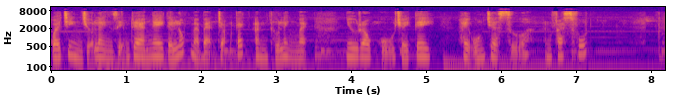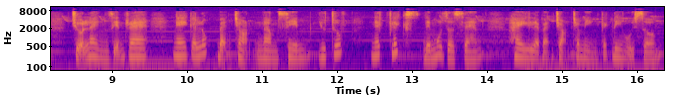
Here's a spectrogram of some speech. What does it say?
Quá trình chữa lành diễn ra ngay cái lúc mà bạn chọn cách ăn thứ lành mạnh như rau củ, trái cây hay uống trà sữa, ăn fast food. Chữa lành diễn ra ngay cái lúc bạn chọn nằm xem YouTube, Netflix đến 1 giờ sáng hay là bạn chọn cho mình cách đi ngủ sớm.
